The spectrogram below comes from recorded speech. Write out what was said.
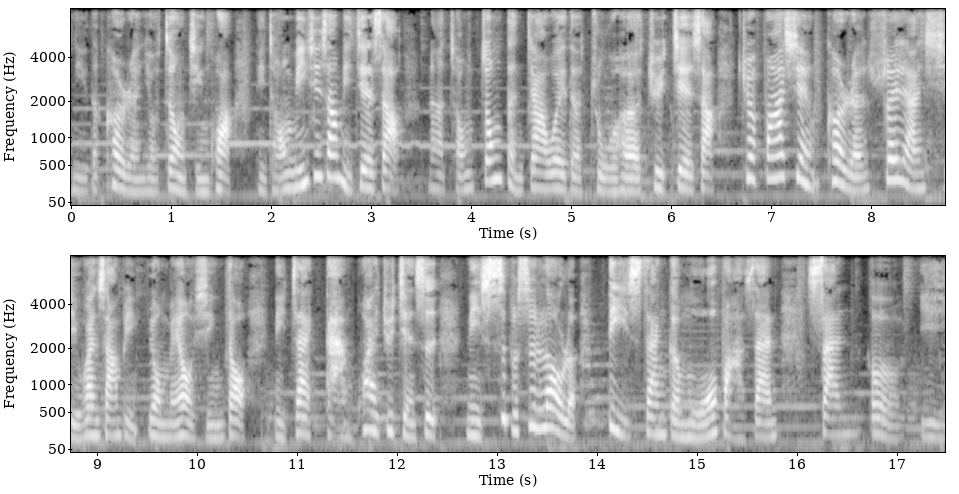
你的客人有这种情况，你从明星商品介绍，那从中等价位的组合去介绍，却发现客人虽然喜欢商品，又没有行动，你再赶快去检视，你是不是漏了第三个魔法三三二一。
